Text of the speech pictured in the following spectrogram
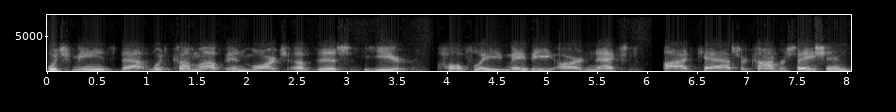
which means that would come up in March of this year. Hopefully, maybe our next podcast or conversation,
